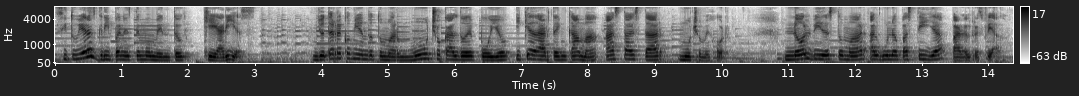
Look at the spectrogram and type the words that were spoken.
Si tuvieras gripa en este momento, ¿qué harías? Yo te recomiendo tomar mucho caldo de pollo y quedarte en cama hasta estar mucho mejor. No olvides tomar alguna pastilla para el resfriado.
